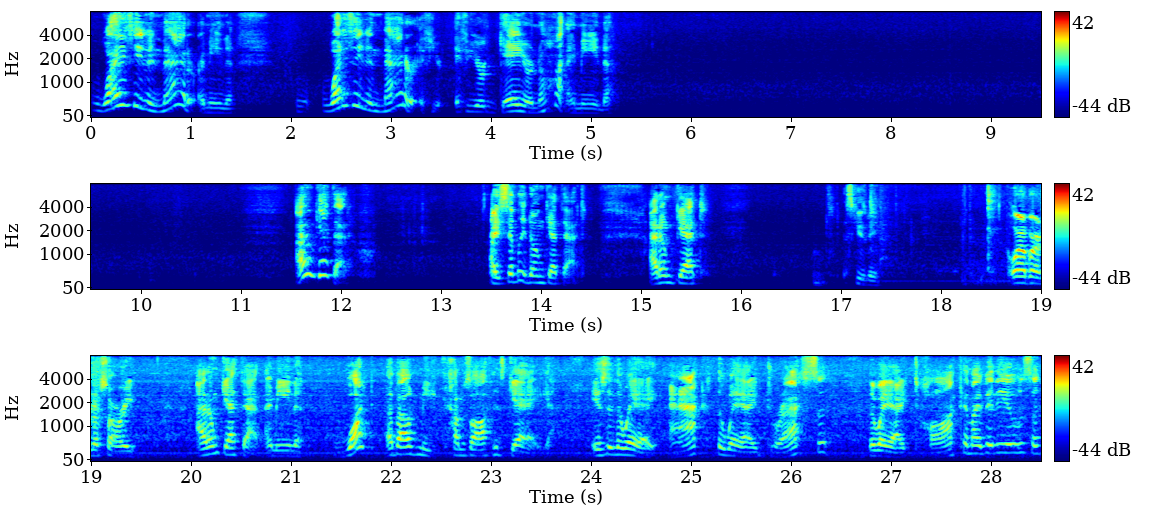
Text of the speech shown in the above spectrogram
why does it even matter? I mean, why does it even matter if you're if you're gay or not? I mean, I don't get that. I simply don't get that. I don't get. Excuse me. Or Alberta, sorry. I don't get that. I mean, what about me comes off as gay? Is it the way I act, the way I dress, the way I talk in my videos?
